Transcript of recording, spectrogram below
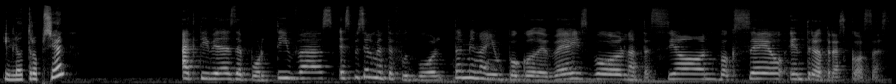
¿Y la otra opción? Actividades deportivas, especialmente fútbol. También hay un poco de béisbol, natación, boxeo, entre otras cosas.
